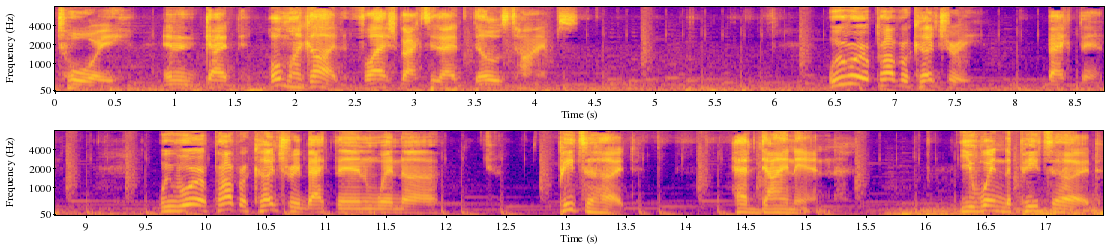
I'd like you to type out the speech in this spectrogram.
toy, and it got oh my god, flashback to that those times. We were a proper country back then we were a proper country back then when uh, Pizza Hut had dine in. You went to Pizza Hut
